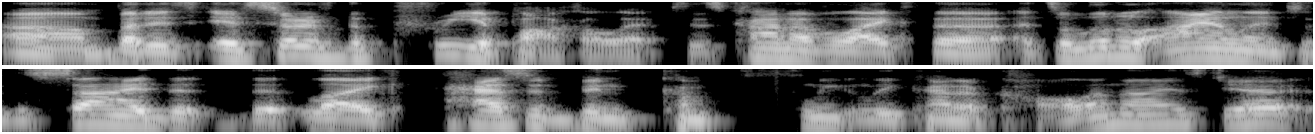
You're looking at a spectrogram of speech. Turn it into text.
Um, but it's it's sort of the pre-apocalypse. It's kind of like the it's a little island to the side that that like hasn't been completely kind of colonized yet.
